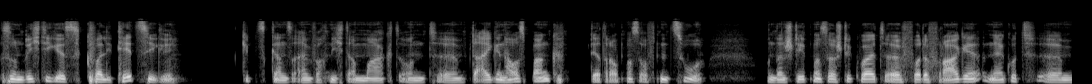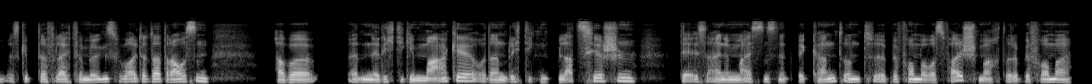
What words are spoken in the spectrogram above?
so ein richtiges Qualitätssiegel gibt es ganz einfach nicht am Markt. Und äh, der eigenen Hausbank, der traut man es oft nicht zu. Und dann steht man so ein Stück weit äh, vor der Frage, na gut, ähm, es gibt da vielleicht Vermögensverwalter da draußen, aber eine richtige Marke oder einen richtigen Platzhirschen, der ist einem meistens nicht bekannt. Und äh, bevor man was falsch macht oder bevor man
